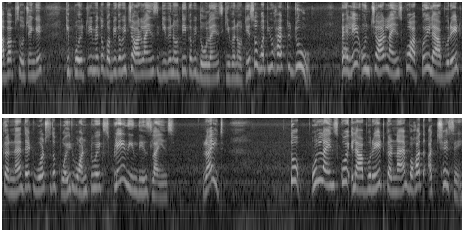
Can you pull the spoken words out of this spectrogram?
अब आप सोचेंगे कि पोइट्री में तो कभी कभी चार लाइंस गिवन होती है, कभी दो लाइंस गिवन होती है। So what you have to do पहले उन चार लाइंस को आपको इलेबोरेट करना है that what's the poet want to explain in these lines right तो उन लाइंस को इलाबोरेट करना है बहुत अच्छे से।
